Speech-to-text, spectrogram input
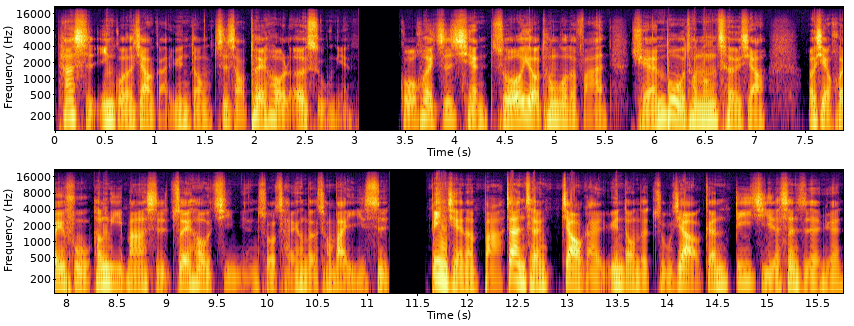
她使英国的教改运动至少退后了二十五年。国会之前所有通过的法案全部通通撤销，而且恢复亨利八世最后几年所采用的崇拜仪式，并且呢，把赞成教改运动的主教跟低级的圣职人员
